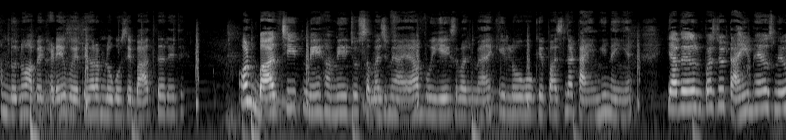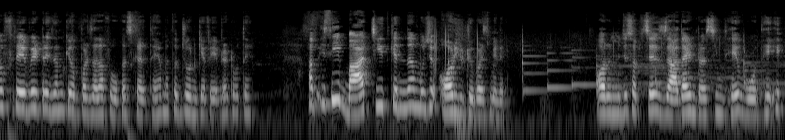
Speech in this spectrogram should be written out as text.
हम दोनों वहाँ पे खड़े हुए थे और हम लोगों से बात कर रहे थे। और बातचीत में हमें जो समझ में आया वो ये समझ में आया कि लोगों के पास इतना टाइम ही नहीं है। या फिर उनके पास जो टाइम है उसमें वो फेवरेटिज्म के ऊपर ज़्यादा फोकस करते हैं मतलब जो उनके फेवरेट होते हैं। अब इसी बातचीत के अंदर मुझे और यूट्यूबर्स मिले। और उनमें जो सबसे ज़्यादा इंटरेस्टिंग थे, वो थे एक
